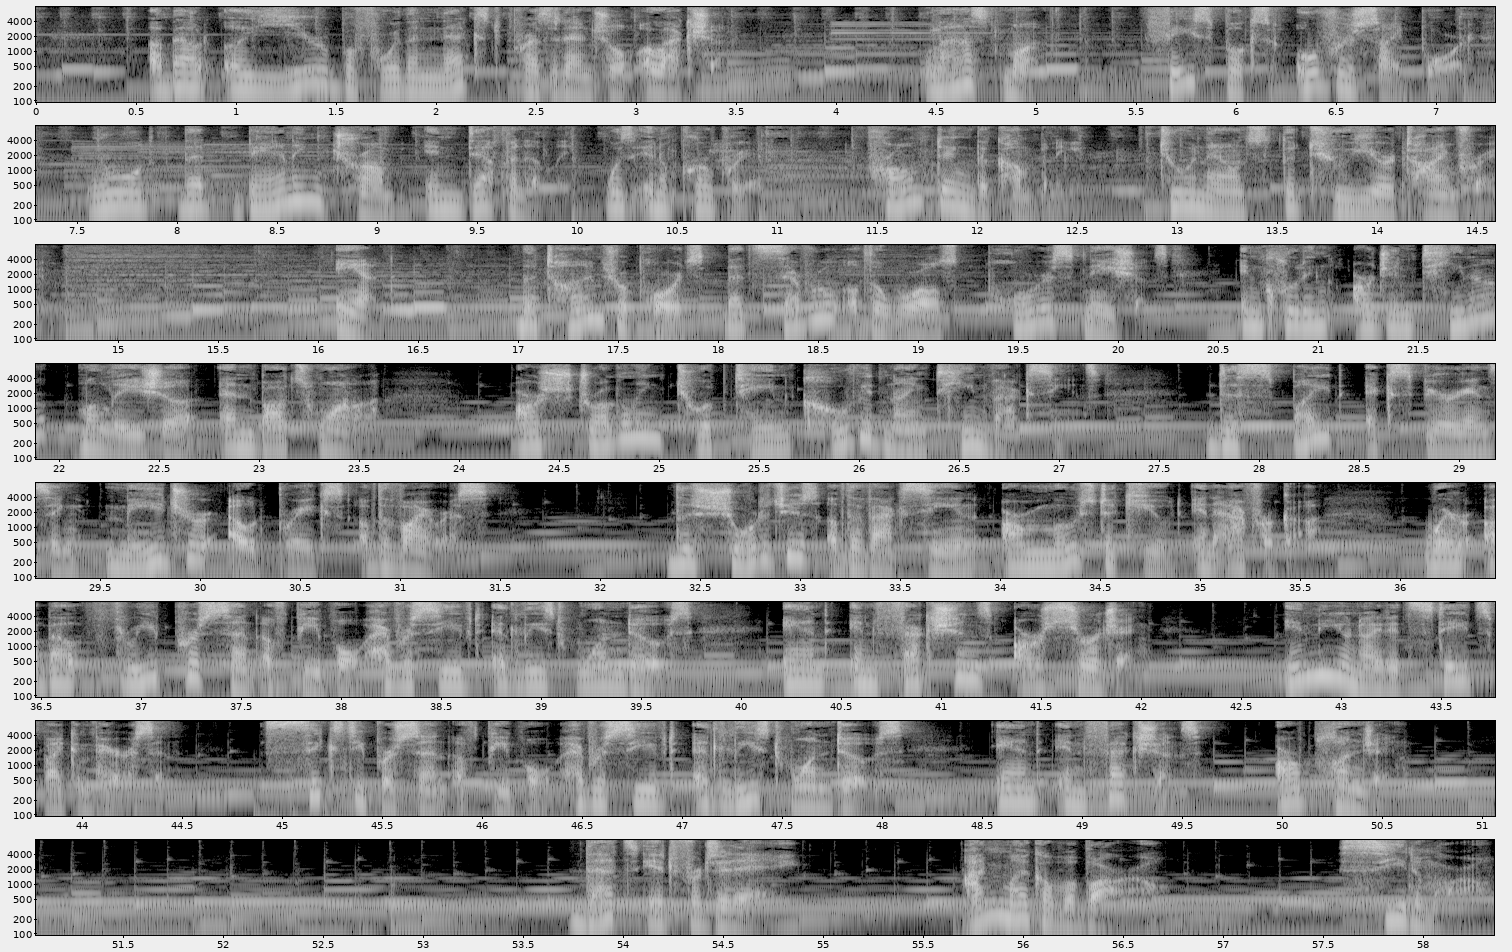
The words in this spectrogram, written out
about a year before the next presidential election. Last month, Facebook's oversight board ruled that banning Trump indefinitely was inappropriate, prompting the company to announce the two year timeframe. And the Times reports that several of the world's poorest nations, including Argentina, Malaysia, and Botswana, are struggling to obtain COVID 19 vaccines despite experiencing major outbreaks of the virus. The shortages of the vaccine are most acute in Africa, where about 3% of people have received at least one dose, and infections are surging. In the United States, by comparison, 60% of people have received at least one dose, and infections are plunging. That's it for today. I'm Michael Barbaro. See you tomorrow.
